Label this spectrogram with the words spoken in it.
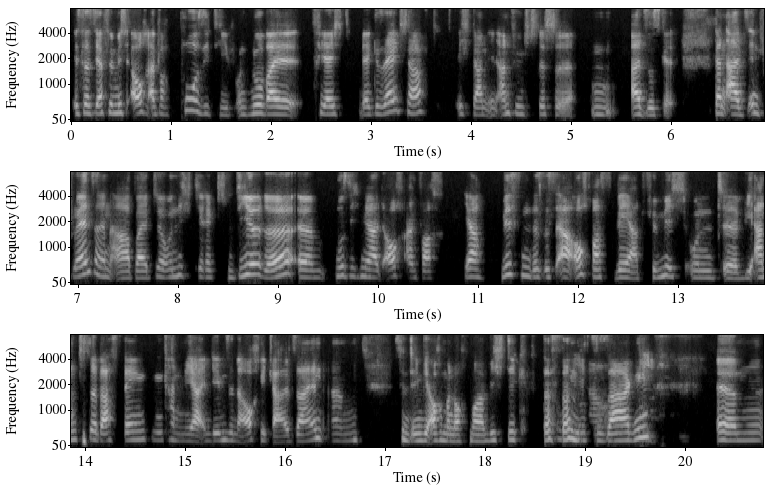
ist das ja für mich auch einfach positiv. Und nur weil vielleicht der Gesellschaft ich dann in Anführungsstriche, also dann als Influencerin arbeite und nicht direkt studiere, ähm, muss ich mir halt auch einfach ja, wissen, das ist ja auch was wert für mich. Und äh, wie andere das denken, kann mir ja in dem Sinne auch egal sein. Ähm, sind irgendwie auch immer noch mal wichtig, das dann genau. so zu sagen. Ähm,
